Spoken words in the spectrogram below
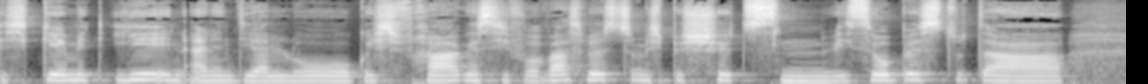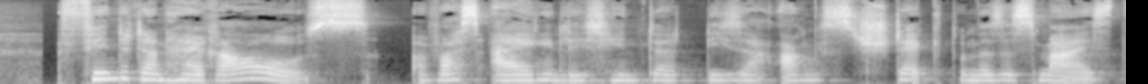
ich gehe mit ihr in einen Dialog. Ich frage sie, vor was willst du mich beschützen? Wieso bist du da? Finde dann heraus, was eigentlich hinter dieser Angst steckt. Und es ist meist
